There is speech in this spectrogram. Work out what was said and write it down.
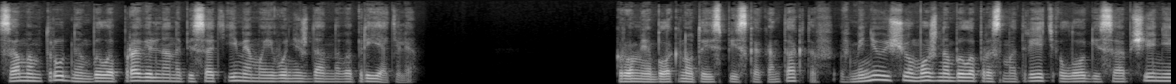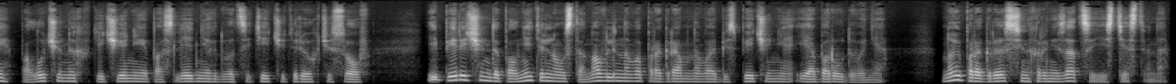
Самым трудным было правильно написать имя моего нежданного приятеля. Кроме блокнота и списка контактов, в меню еще можно было просмотреть логи сообщений, полученных в течение последних 24 часов, и перечень дополнительно установленного программного обеспечения и оборудования, ну и прогресс синхронизации, естественно.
